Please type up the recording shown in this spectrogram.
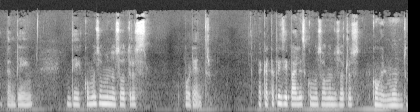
y también de cómo somos nosotros por dentro. La carta principal es cómo somos nosotros con el mundo,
